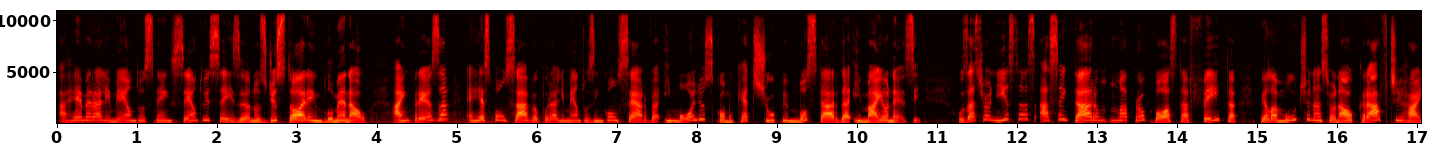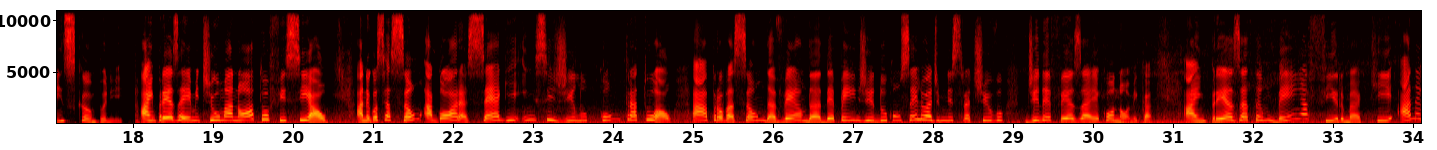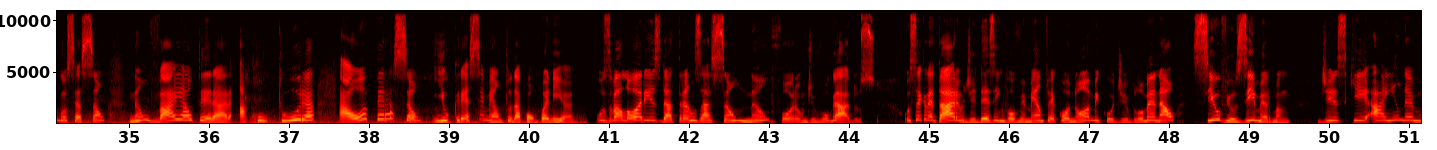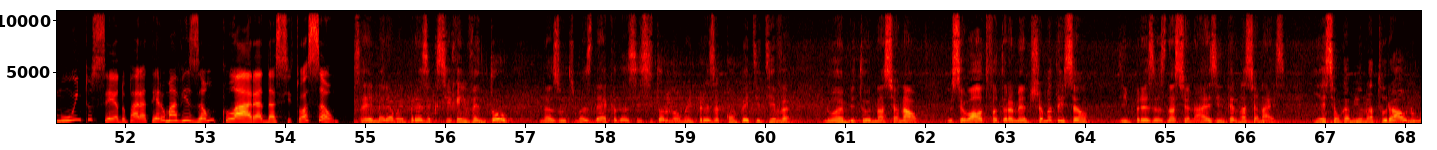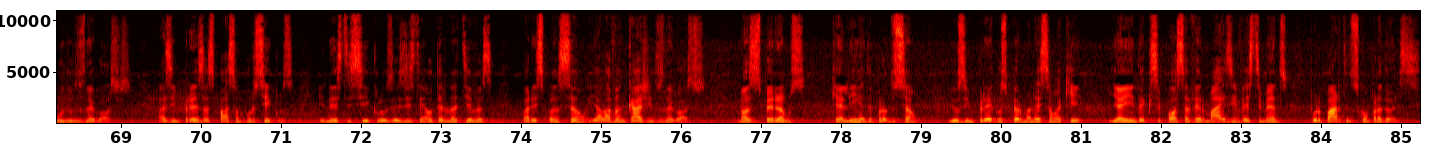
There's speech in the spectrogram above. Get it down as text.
A Remer Alimentos tem 106 anos de história em Blumenau. A empresa é responsável por alimentos em conserva e molhos como ketchup, mostarda e maionese. Os acionistas aceitaram uma proposta feita pela multinacional Kraft Heinz Company. A empresa emitiu uma nota oficial. A negociação agora segue em sigilo contratual. A aprovação da venda depende do Conselho Administrativo de Defesa Econômica. A empresa também afirma que a negociação não vai alterar a cultura, a operação e o crescimento da companhia. Os valores da transação não foram divulgados. O secretário de Desenvolvimento Econômico de Blumenau, Silvio Zimmermann, diz que ainda é muito cedo para ter uma visão clara da situação. A é uma empresa que se reinventou nas últimas décadas e se tornou uma empresa competitiva no âmbito nacional. E o seu alto faturamento chama a atenção de empresas nacionais e internacionais. E esse é um caminho natural no mundo dos negócios as empresas passam por ciclos e nestes ciclos existem alternativas para expansão e alavancagem dos negócios. Nós esperamos que a linha de produção e os empregos permaneçam aqui e ainda que se possa ver mais investimentos por parte dos compradores.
